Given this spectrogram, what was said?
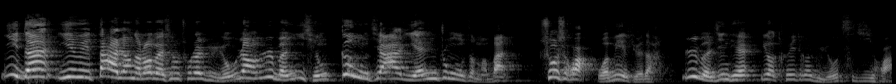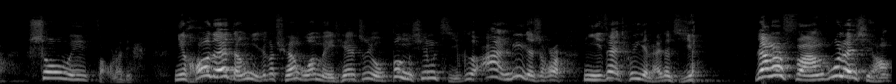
一旦因为大量的老百姓出来旅游，让日本疫情更加严重，怎么办？说实话，我们也觉得日本今天要推这个旅游刺激计划稍微早了点儿。你好歹等你这个全国每天只有蹦星几个案例的时候，你再推也来得及啊。然而反过来想，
